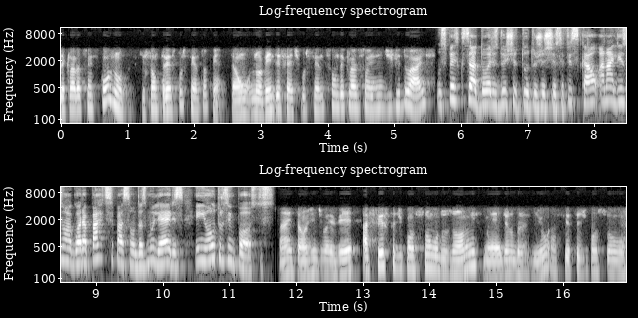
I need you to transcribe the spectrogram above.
declarações conjuntas, que são 3% apenas. Então, 97% são declarações individuais. Os pesquisadores do Instituto Justiça Fiscal analisam agora a participação das mulheres em outros impostos. Ah, então, a gente vai ver a cesta de consumo dos homens, média no Brasil, a cesta de consumo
